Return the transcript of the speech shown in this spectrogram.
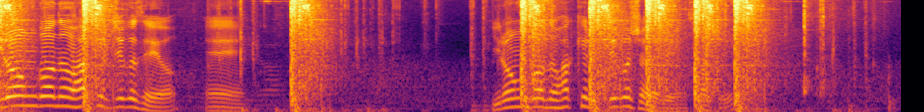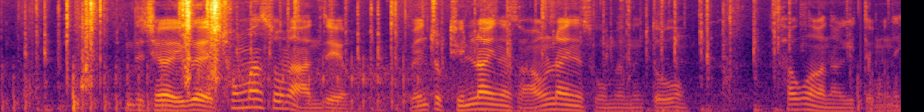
이런 거는 확킬 찍으세요. 예. 이런 거는 확킬을 찍으셔야 돼요 사실. 근데 제가 이거에 총만 쏘면 안 돼요. 왼쪽 뒷라인에서 아웃라인에서 오면은 또 사고가 나기 때문에.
